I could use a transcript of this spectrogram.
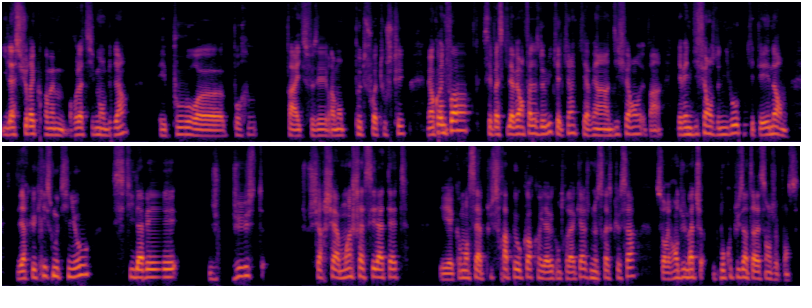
il assurait quand même relativement bien. Et pour, euh, pour enfin, il se faisait vraiment peu de fois toucher. Mais encore une fois, c'est parce qu'il avait en face de lui quelqu'un qui avait un différent, enfin, il y avait une différence de niveau qui était énorme. C'est-à-dire que Chris Moutinho, s'il avait juste cherché à moins chasser la tête et commencé à plus frapper au corps quand il avait contre la cage, ne serait-ce que ça, ça aurait rendu le match beaucoup plus intéressant, je pense.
